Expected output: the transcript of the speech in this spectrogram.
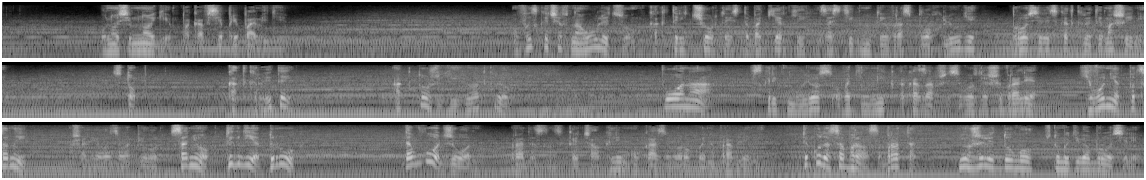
«Уносим ноги, пока все при памяти». Выскочив на улицу, как три черта из табакерки, застигнутые врасплох люди, бросились к открытой машине. «Стоп! К открытой? А кто же ее открыл?» «Пона!» — вскрикнул Лес в один миг, оказавшись возле «Шевроле». «Его нет, пацаны! — ошалело завопил он. «Санек, ты где, друг?» «Да вот же он!» — радостно закричал Клим, указывая рукой направление. «Ты куда собрался, братан? Неужели думал, что мы тебя бросили?»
